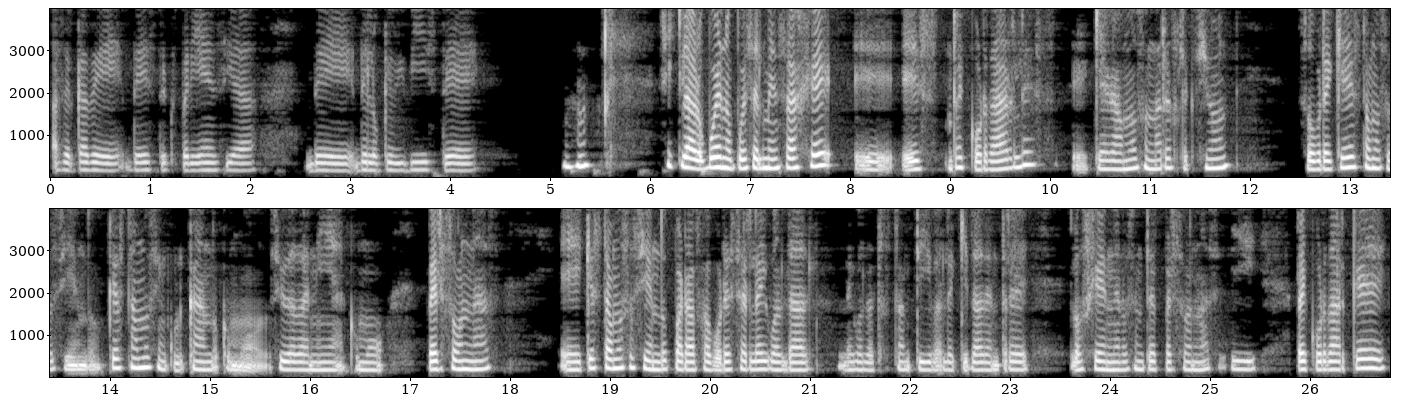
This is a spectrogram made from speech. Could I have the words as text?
acerca de, de esta experiencia, de, de, lo que viviste? Sí, claro. Bueno, pues el mensaje es recordarles que hagamos una reflexión sobre qué estamos haciendo, qué estamos inculcando como ciudadanía, como personas, eh, qué estamos haciendo para favorecer la igualdad, la igualdad sustantiva, la equidad entre los géneros, entre personas y recordar que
